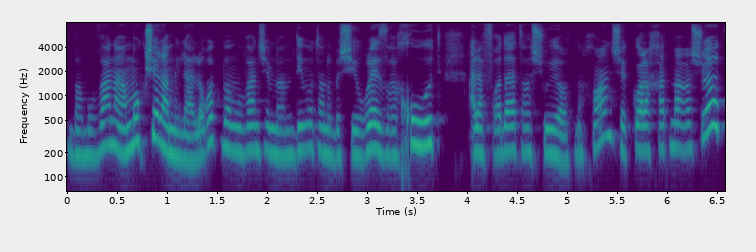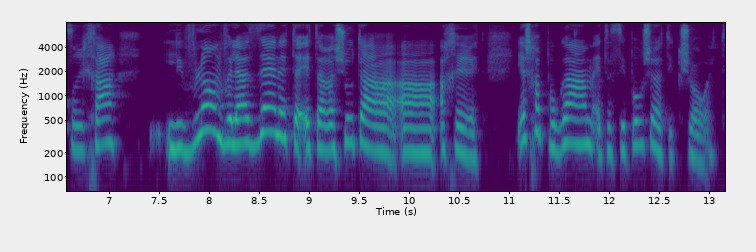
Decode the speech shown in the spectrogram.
במובן העמוק של המילה, לא רק במובן שמלמדים אותנו בשיעורי אזרחות על הפרדת רשויות, נכון? שכל אחת מהרשויות צריכה לבלום ולאזן את, את הרשות האחרת. יש לך פה גם את הסיפור של התקשורת,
